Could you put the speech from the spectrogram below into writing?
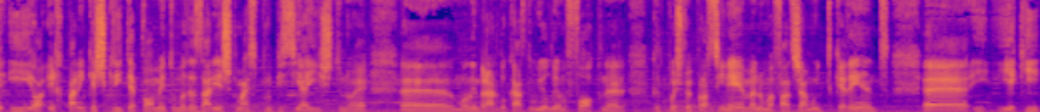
e- e- e- reparem que a escrita é provavelmente uma das áreas que mais se propicia a isto, não é? Uh, a lembrar do caso do William Faulkner, que depois foi para o cinema, numa fase já muito decadente, e, e aqui,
